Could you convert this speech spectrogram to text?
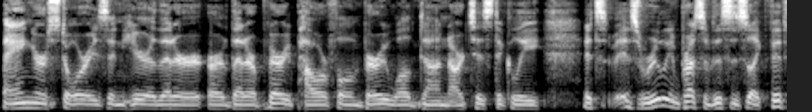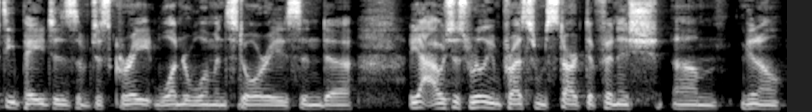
banger stories in here that are, are that are very powerful and very well done artistically. It's it's really impressive. This is like fifty pages of just great Wonder Woman stories, and uh, yeah, I was just really impressed from start to finish. Um, you know,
